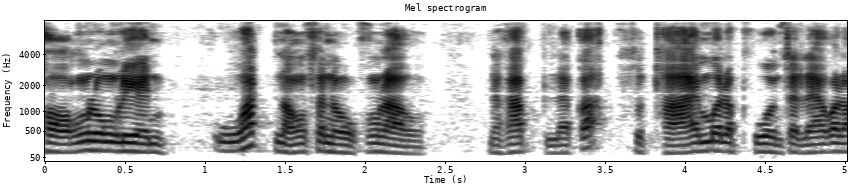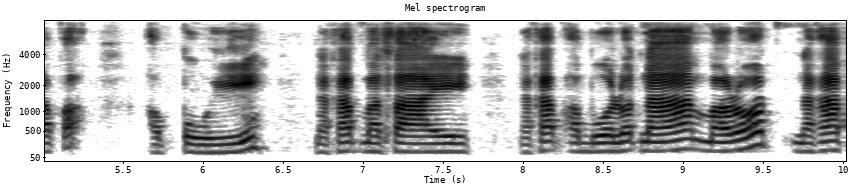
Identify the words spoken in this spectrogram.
ของโรงเรียนวัดหนองสนของเรานะครับ แล้วก็สุดท้ายเมื่อเราพรวนเสร็จแล้วเราก็เอาปุ๋ยนะครับ มาใส่นะครับเอาบัวรดน้ำมารดนะครับ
